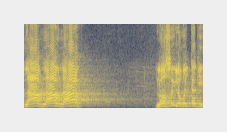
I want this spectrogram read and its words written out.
লাভ লাভ লাভ। লস হইল কইতা কি?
